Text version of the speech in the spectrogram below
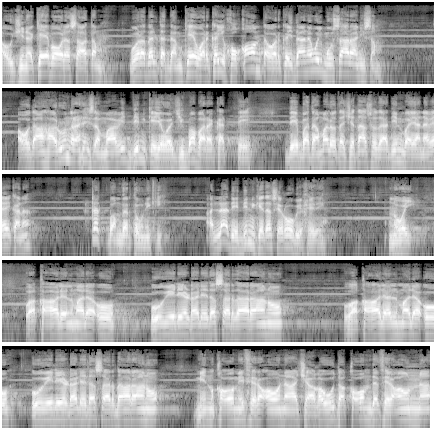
او جینکۍ به وله ساتم ګوره دلته دمکې ورکوي خو قوم ته ورکوي دا نه وایي موسی رانیسم او دا هارون رانیسم ما وی دین کې یو عجیبه برکت دی دې بدعملو ته چې تاسو دا دین بیانوی که نه ټک به هم درته ونه کړي الله دې دین کې داسې روب ایښی دی نو وایي وقال الملأ وویلې ډلې د سردارانو وقال الملأ وویلې ډلې د سردارانو من قوم فرعون چې هغه د قوم د فرعون نه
